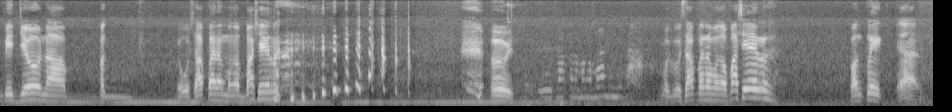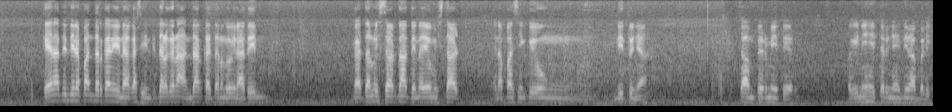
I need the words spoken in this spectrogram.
video na pag uusapan ng mga basher. Uy, Usapan ng mga maninira. mag-uusapan ng mga basher. One click. Yan. Kaya natin dinapandar kanina kasi hindi talaga naandar kahit anong gawin natin. Kahit anong start natin, ayaw may start. Eh, napansin ko yung dito niya sa ampere meter. Pag ini-heater niya, hindi nabalik.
